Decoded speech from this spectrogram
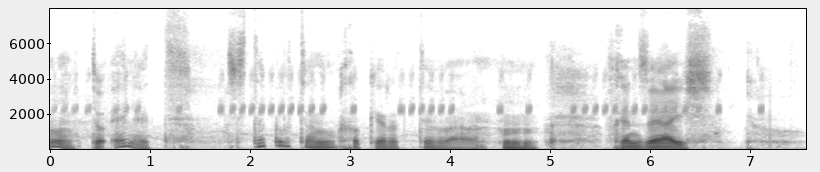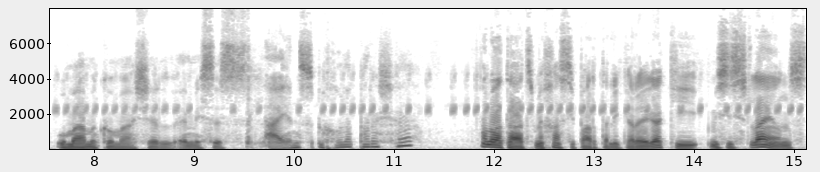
Oh, תועלת. סטפלטון חוקר הטבע. ובכן זה האיש. ומה מקומה של מיסס ליינס בכל הפרשה? הלא אתה עצמך סיפרת לי כרגע כי מיסיס ליינס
